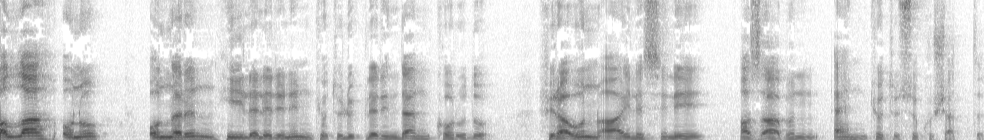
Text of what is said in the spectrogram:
Allah onu onların hilelerinin kötülüklerinden korudu. Firavun ailesini azabın en kötüsü kuşattı.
